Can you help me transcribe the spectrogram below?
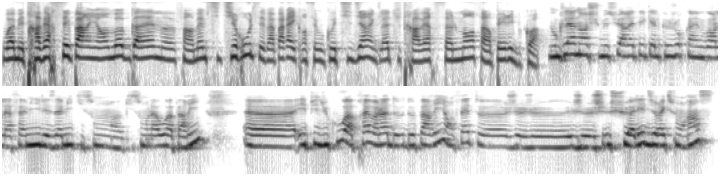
Ouais, mais traverser Paris en mob quand même, enfin même si tu roules, c'est pas pareil quand c'est au quotidien et que là tu traverses seulement, c'est un périple quoi. Donc là non, je me suis arrêtée quelques jours quand même voir la famille, les amis qui sont euh, qui sont là-haut à Paris. Euh, et puis du coup après voilà de, Paris en fait, je, je, je, je suis allée direction Reims.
